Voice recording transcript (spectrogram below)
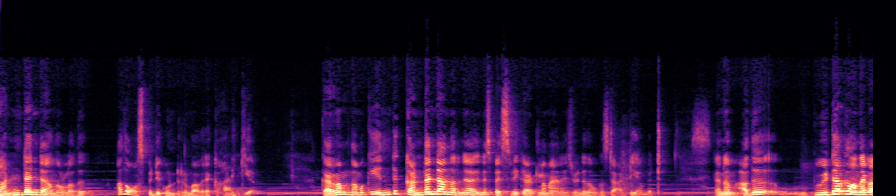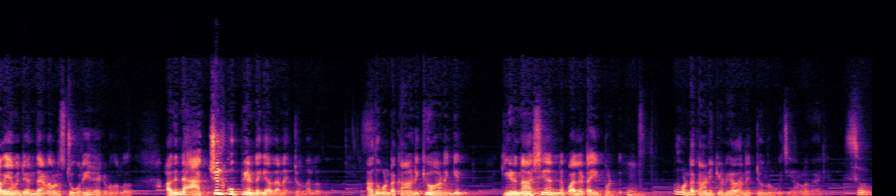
കണ്ടന്റാന്നുള്ളത് അത് ഹോസ്പിറ്റലിൽ കൊണ്ടുവരുമ്പോൾ അവരെ കാണിക്കുക. കാരണം നമുക്ക് എന്ത് കണ്ടന്റാന്ന് പറഞ്ഞാൽ അതിന്റെ സ്പെസിഫിക് ആയിട്ടുള്ള മാനേജ്മെന്റ് നമുക്ക് സ്റ്റാർട്ട് ചെയ്യാൻ പറ്റും. കാരണം അത് വീട്ടുകാർക്ക് നന്നായിട്ട് അറിയാൻ പറ്റും എന്താണ് അവിടെ സ്റ്റോർ ചെയ്തേക്കണം എന്നുള്ളത് അതിന്റെ ആക്ച്വൽ കുപ്പി ഉണ്ടെങ്കിൽ അതാണ് ഏറ്റവും നല്ലത്. അതുകൊണ്ട് കാണിക്കുവാണെങ്കിൽ കീടനാശിനി തന്നെ പല ടൈപ്പ് ഉണ്ട്. അതുകൊണ്ട് കാണിക്കുകയാണെങ്കിൽ അതാണ് ഏറ്റവും നമുക്ക് ചെയ്യാനുള്ള കാര്യം. So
